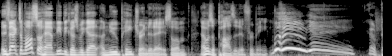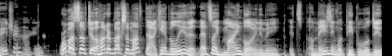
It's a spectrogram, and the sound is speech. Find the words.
In fact, I'm also happy because we got a new patron today. So I'm, that was a positive for me. Woohoo! Yay! you got a patron? Oh, We're almost up to 100 bucks a month now. I can't believe it. That's like mind blowing to me. It's amazing what people will do.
